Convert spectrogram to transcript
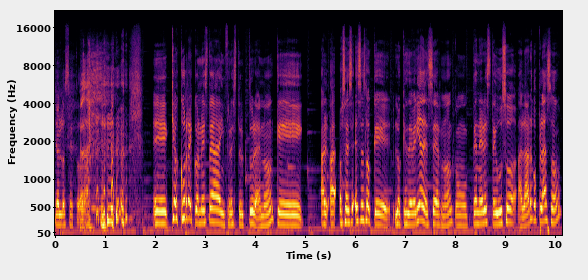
Yo lo sé todo. Eh, ¿Qué ocurre con esta infraestructura, no? Que, al- o sea, es- eso es lo que, lo que debería de ser, ¿no? Como tener este uso a largo plazo,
